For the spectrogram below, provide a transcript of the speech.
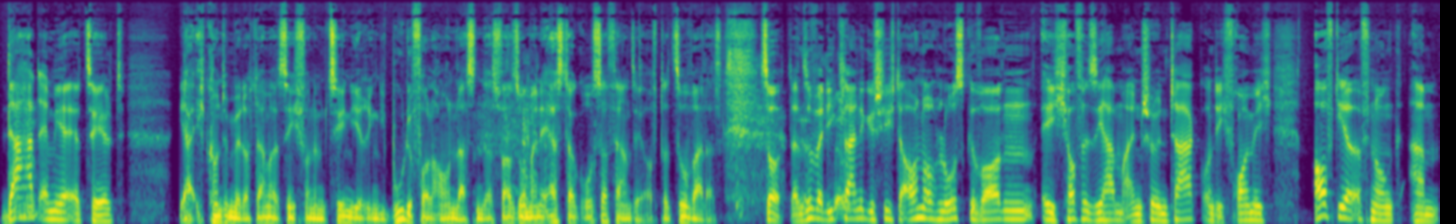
da mhm. hat er mir erzählt, ja, ich konnte mir doch damals nicht von einem Zehnjährigen die Bude vollhauen lassen. Das war so mein erster großer Fernsehauftritt. So war das. So, dann sind wir die kleine Geschichte auch noch losgeworden. Ich hoffe, Sie haben einen schönen Tag und ich freue mich auf die Eröffnung am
